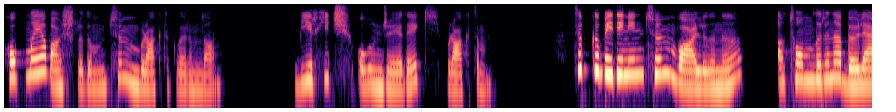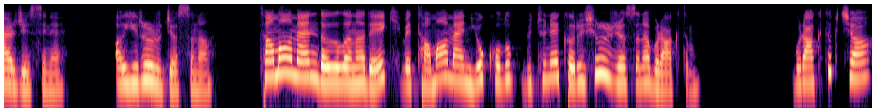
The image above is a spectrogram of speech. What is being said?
Kopmaya başladım tüm bıraktıklarımdan. Bir hiç oluncaya dek bıraktım. Tıpkı bedenin tüm varlığını atomlarına bölercesine, ayırırcasına, tamamen dağılana dek ve tamamen yok olup bütüne karışırcasına bıraktım. Bıraktıkça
